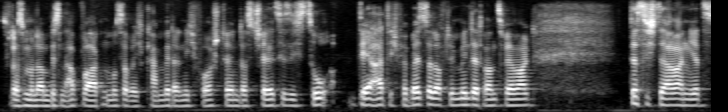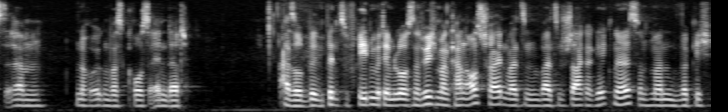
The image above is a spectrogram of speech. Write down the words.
sodass man da ein bisschen abwarten muss. Aber ich kann mir da nicht vorstellen, dass Chelsea sich so derartig verbessert auf dem Wintertransfermarkt, dass sich daran jetzt ähm, noch irgendwas groß ändert. Also bin, bin, zufrieden mit dem Los. Natürlich, man kann ausscheiden, weil es ein, ein starker Gegner ist und man wirklich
